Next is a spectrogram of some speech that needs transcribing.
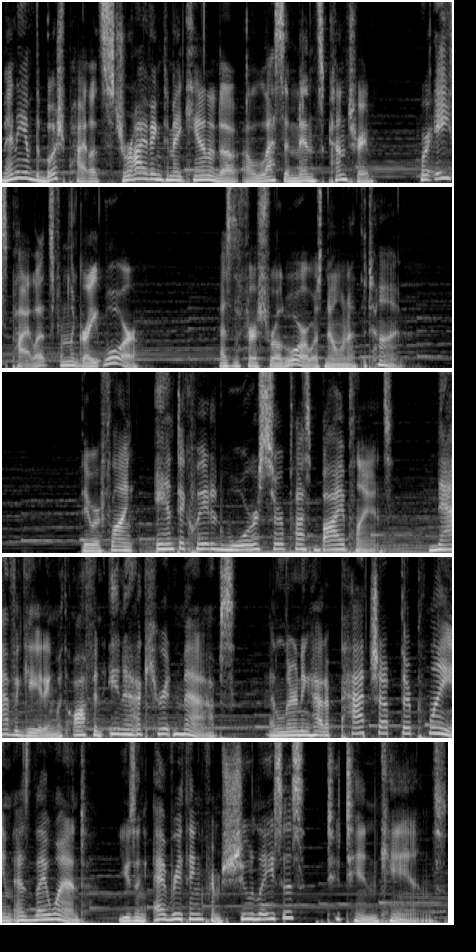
Many of the bush pilots striving to make Canada a less immense country were ace pilots from the Great War, as the First World War was known at the time. They were flying antiquated war surplus biplanes, navigating with often inaccurate maps, and learning how to patch up their plane as they went, using everything from shoelaces to tin cans.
